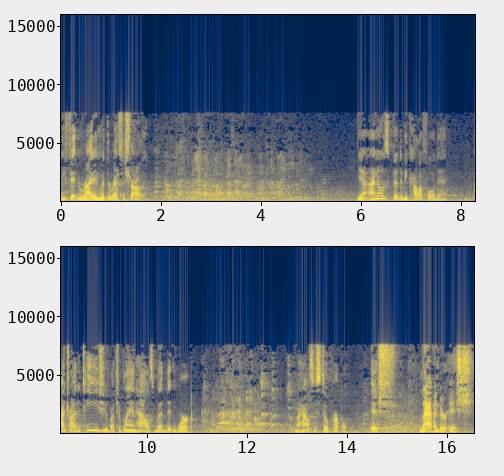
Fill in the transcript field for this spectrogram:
you fitting right in with the rest of Charlotte. Yeah, I know it's good to be colorful, Dad. I tried to tease you about your bland house, but it didn't work. My house is still purple-ish, lavender-ish.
